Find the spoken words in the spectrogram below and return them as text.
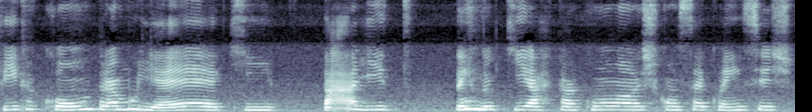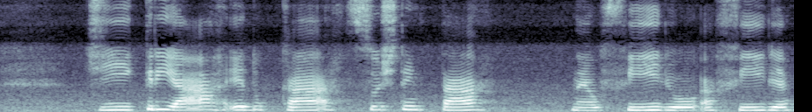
fica contra a mulher que tá ali tendo que arcar com as consequências de criar, educar, sustentar né, o filho, a filha.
